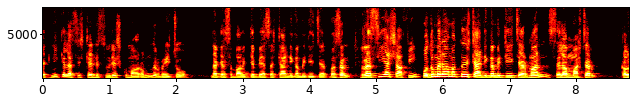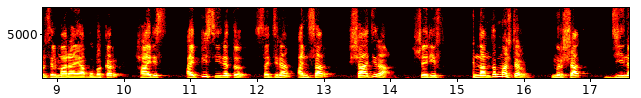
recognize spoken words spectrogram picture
ടെക്നിക്കൽ അസിസ്റ്റന്റ് സുരേഷ് കുമാറും നിർവഹിച്ചു. നഗരസഭാ വിദ്യാഭ്യാസ standing committee chairperson Raziya Shafi പൊതുമരാമത്ത് standing committee chairman Salam master കൗൺസിലർമാരായ Aboobacker Haris I P Zeenath Sajna Ansar Shajira Shareef Nandam master Mirshad Jeena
